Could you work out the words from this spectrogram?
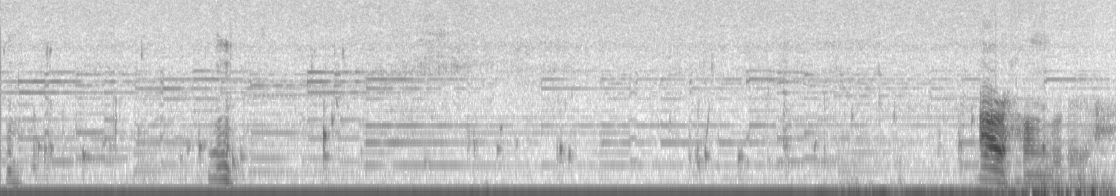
Hmm. Alhamdulillah. Alhamdulillah.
